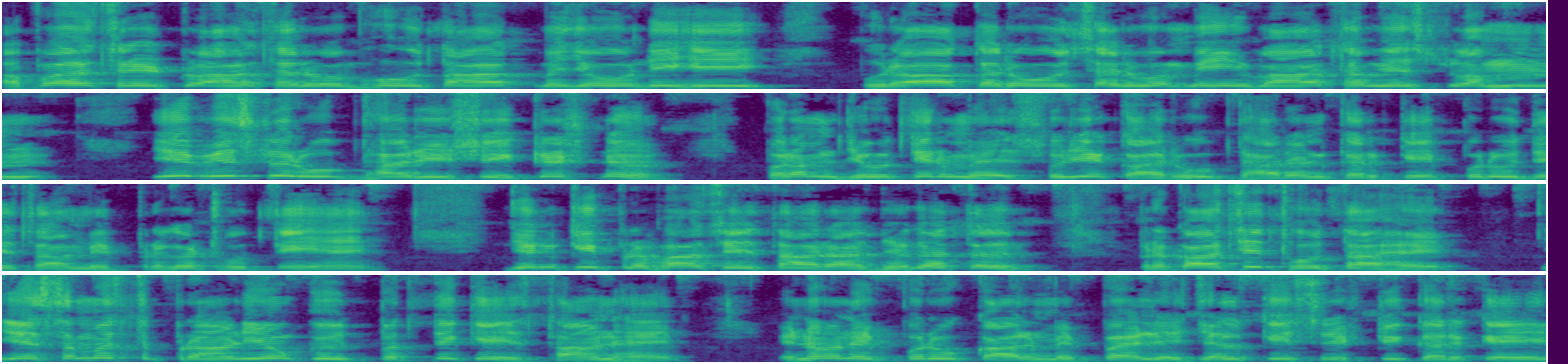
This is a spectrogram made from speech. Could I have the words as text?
अपसृष्टवा सर्वभूतात्मजोनि पुरा करो सर्वे सर्वमेवाथ विश्व ये विश्व रूपधारी श्री कृष्ण परम ज्योतिर्मय सूर्य का रूप धारण करके पूर्व दिशा में प्रकट होते हैं, जिनकी प्रभा से सारा जगत प्रकाशित होता है। ये समस्त प्राणियों की उत्पत्ति के स्थान है। इन्होंने पूर्व काल में पहले जल की सृष्टि करके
